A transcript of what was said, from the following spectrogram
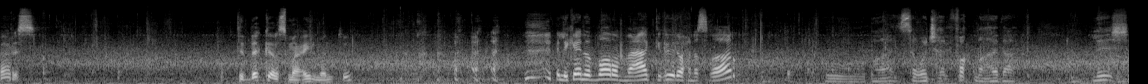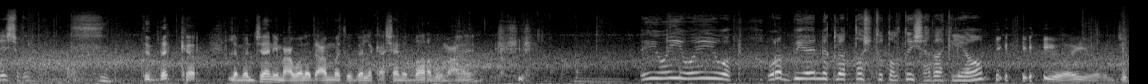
فارس تتذكر إسماعيل منتو؟ اللي كان يتضارب معاك كثير وإحنا صغار؟ أوه بنسى وجه الفقمة هذاك ليش إيش بو؟ تتذكر لما جاني مع ولد عمته وقال لك عشان يتضاربوا معايا أيوه أيوه أيوه. وربي إنك لطشته تلطيش هذاك اليوم. أيوه أيوه من جد.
